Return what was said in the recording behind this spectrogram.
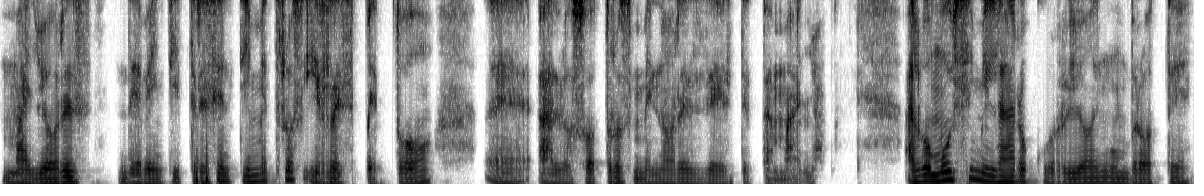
mayores de 23 centímetros y respetó eh, a los otros menores de este tamaño. Algo muy similar ocurrió en un brote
